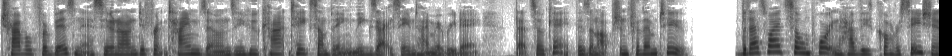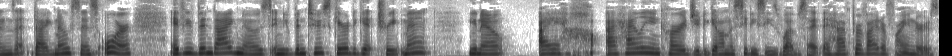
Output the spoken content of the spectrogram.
travel for business, who are on different time zones, and who can't take something the exact same time every day. That's okay. There's an option for them too. But that's why it's so important to have these conversations at diagnosis, or if you've been diagnosed and you've been too scared to get treatment, you know, I, I highly encourage you to get on the CDC's website. They have provider finders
